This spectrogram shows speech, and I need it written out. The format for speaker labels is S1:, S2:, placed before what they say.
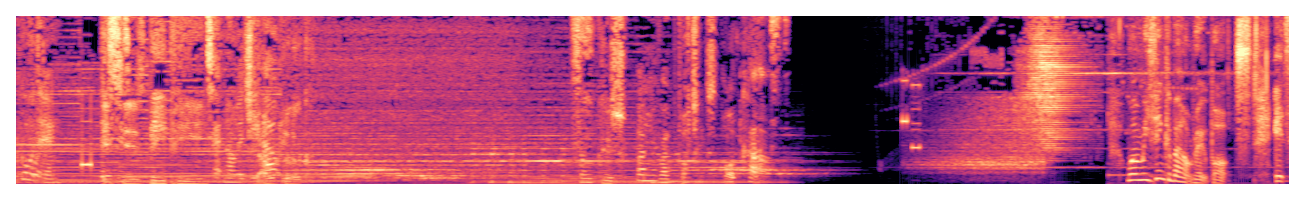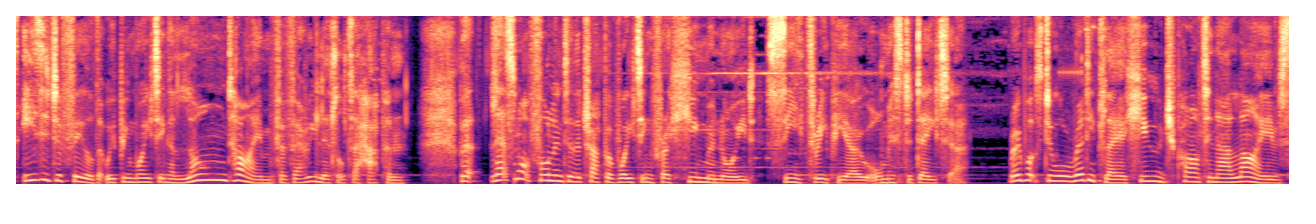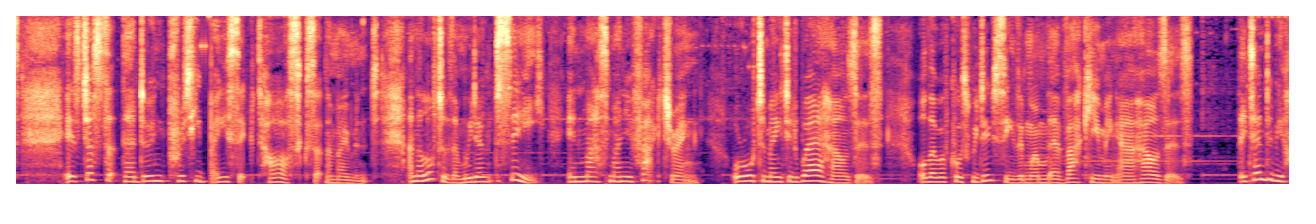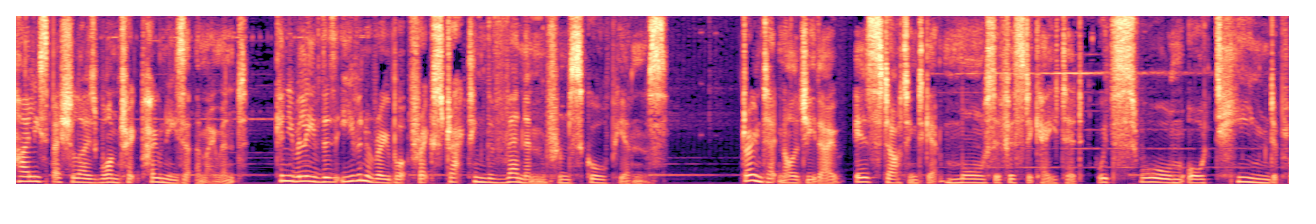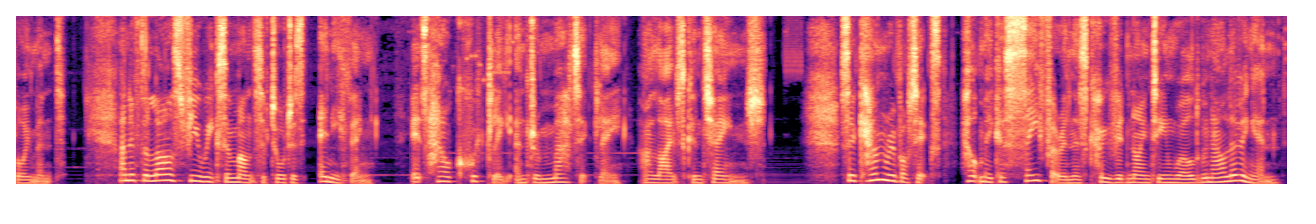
S1: recording.
S2: This is BP
S1: Technology
S2: Outlook.
S3: Focus on Robotics
S1: Podcast.
S4: When we think about robots, it's easy to feel that we've been waiting a long time for very little to happen. But let's not fall into the trap of waiting for a humanoid, C3PO, or Mr. Data. Robots do already play a huge part in our lives. It's just that they're doing pretty basic tasks at the moment, and a lot of them we don't see in mass manufacturing or automated warehouses, although, of course, we do see them when they're vacuuming our houses. They tend to be highly specialised one trick ponies at the moment. Can you believe there's even a robot for extracting the venom from scorpions? Drone technology, though, is starting to get more sophisticated with swarm or team deployment. And if the last few weeks and months have taught us anything, it's how quickly and dramatically our lives can change. So, can robotics help make us safer in this COVID 19 world we're now living in?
